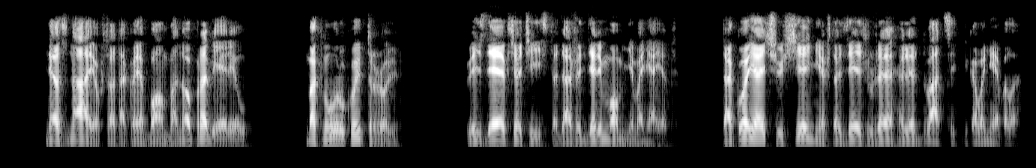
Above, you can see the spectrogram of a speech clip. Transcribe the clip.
— Не знаю, что такое бомба, но проверил. Махнул рукой тролль. Везде все чисто, даже дерьмом не воняет. Такое ощущение, что здесь уже лет двадцать никого не было.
